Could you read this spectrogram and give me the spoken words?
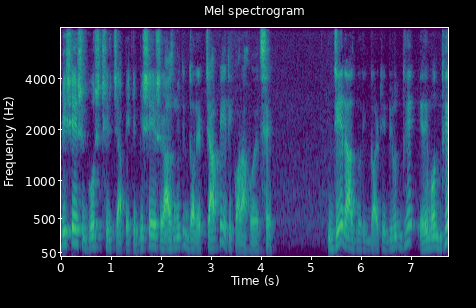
বিশেষ গোষ্ঠীর চাপে, একটি বিশেষ রাজনৈতিক দলের চাপে এটি করা হয়েছে। যে রাজনৈতিক দলটির বিরুদ্ধে এর মধ্যে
